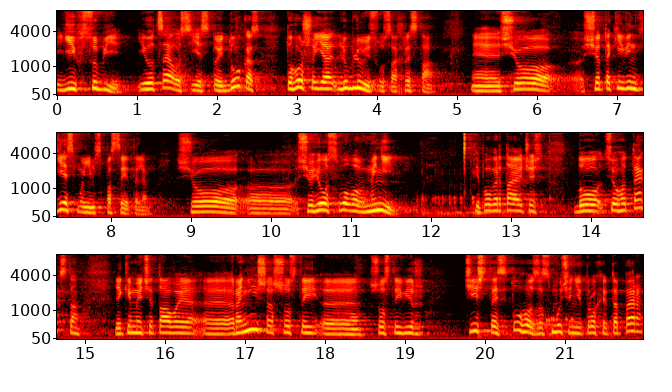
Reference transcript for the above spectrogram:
їх в собі. І оце ось є той доказ того, що я люблю Ісуса Христа, Е, що, що таки Він є моїм Спасителем, що, е, що Його слово в мені. І повертаючись до цього текста, який ми читали е, раніше, шостий, шостий вірш, тіштесь того, засмучені трохи тепер,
